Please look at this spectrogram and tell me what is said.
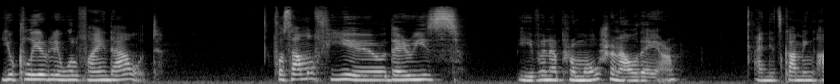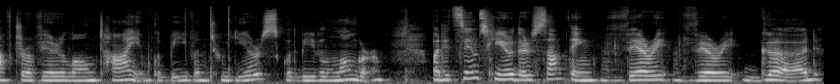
you clearly will find out. For some of you, there is even a promotion out there and it's coming after a very long time. Could be even two years could be even longer. But it seems here there's something very very good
